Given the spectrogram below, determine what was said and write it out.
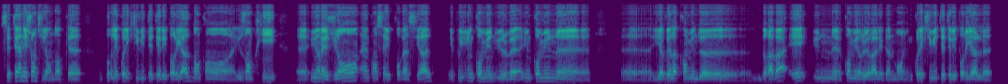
c'était un échantillon. Donc, pour les collectivités territoriales, donc ils ont pris une région, un conseil provincial et puis une commune urbaine, une commune. il y avait la commune de, Rabat et une commune rurale également, une collectivité territoriale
